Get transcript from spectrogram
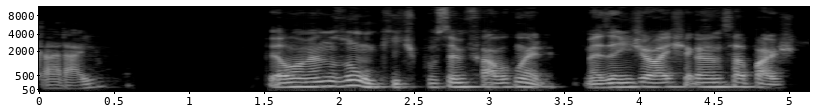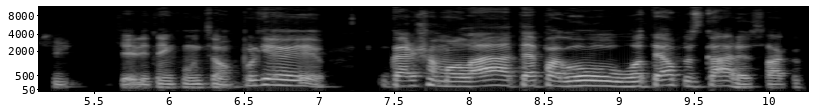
Caralho. Pelo menos um, que, tipo, sempre ficava com ele. Mas a gente já vai chegar nessa parte, que, ele tem condição. Porque o cara chamou lá, até pagou o hotel pros caras, saca?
